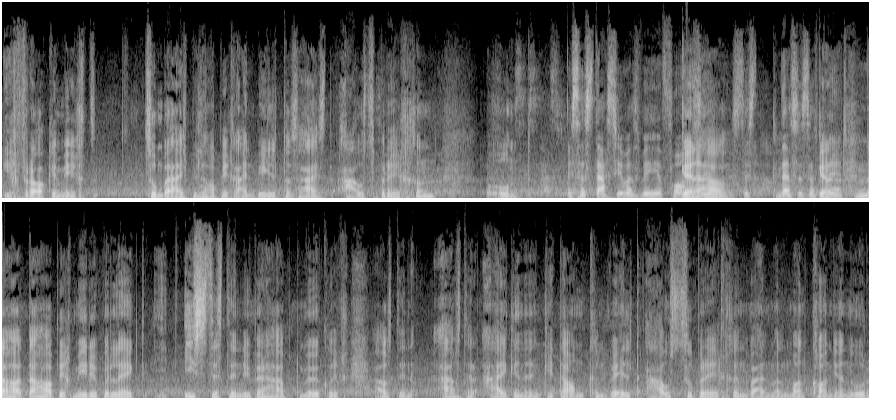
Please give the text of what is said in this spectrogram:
ich frage mich, zum Beispiel habe ich ein Bild, das heißt Ausbrechen und ist das das hier, was wir hier vor Genau. uns sehen? Ist das, das ist das Genau. Bild. Hm? Da, da habe ich mir überlegt, ist es denn überhaupt möglich, aus, den, aus der eigenen Gedankenwelt auszubrechen? Weil man, man kann ja nur,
